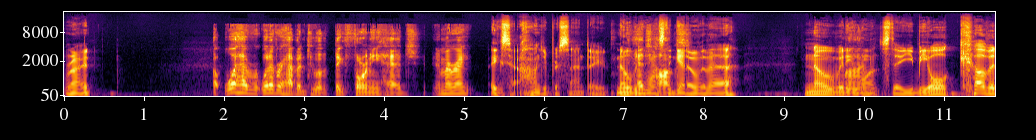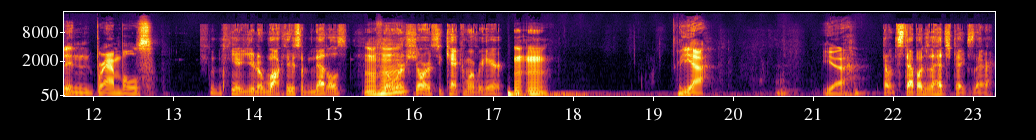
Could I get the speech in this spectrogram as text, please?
Right. Uh, Whatever, whatever happened to a big thorny hedge? Am I right? Exactly, hundred percent, dude. Nobody wants to get over there. Nobody Fine. wants to. You'd be all covered in brambles. you you know, walk through some nettles. Mm-hmm. Don't wear shorts. You can't come over here. Mm-mm. Yeah. Yeah. Don't step under the hedge pigs there,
